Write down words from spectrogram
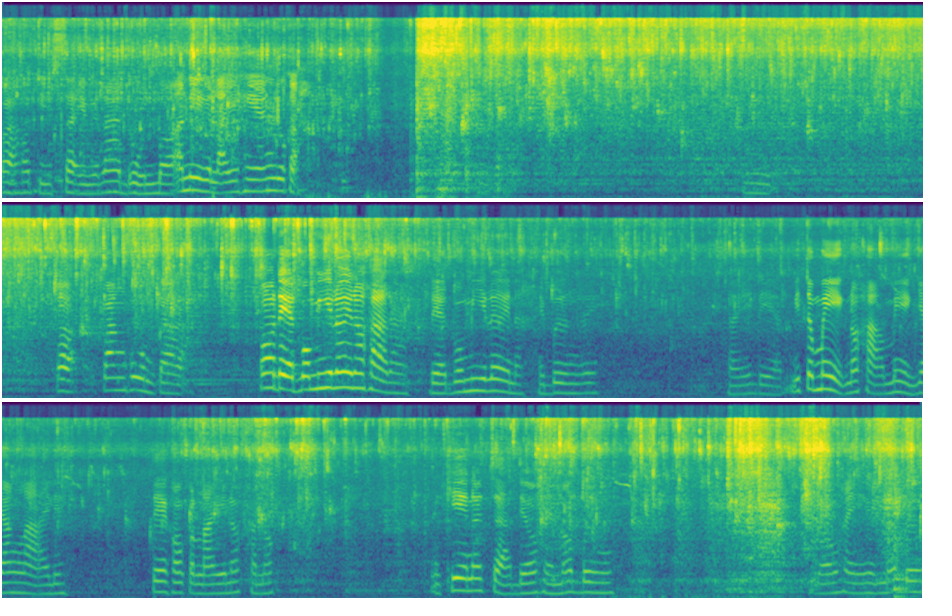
ว่าเขาตีใส่เวลาโดนบ่อันนี้ก็ไหลแห้งอยู่ค่ะก็ฟังพูนกะก็แดดบ่มีเลยเนาะค่ะนะแดดบ่มีเลยนะให้เบิ่งเลยใส่แดดมีแต่เมฆเนาะค่ะเมฆย่างลายเลย แต่เขาก็ไหลเนาะค่ะเนาะโอเคนะจ้ะเดี๋ยวให้มาเบิ่ง เราให้มาเบิ้ง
